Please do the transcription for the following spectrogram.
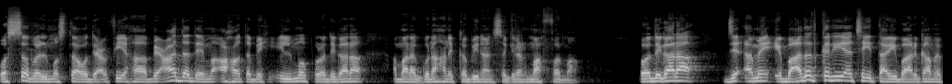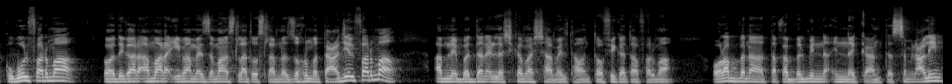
سر المستعودع فیہا بعدد ما احاط به علم پروردگارا અમારા ગુનાહને કબીરા અને સગીરાને માફ ફરમા પરોદિગારા જે અમે ઇબાદત કરી રહ્યા છે એ તારી બારગામે કબૂલ ફરમા પરોદિગાર અમારા ઇમામે જમાન સલાત વસલામના ઝોહરમાં તાજીલ ફરમા અમને બધાને લશ્કરમાં શામિલ થવાની તોફીક અતા ફરમા રબ્બના તકબ્બલ મિન્ના ઇન્નકા અંતસ સમીઉલ અલીમ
